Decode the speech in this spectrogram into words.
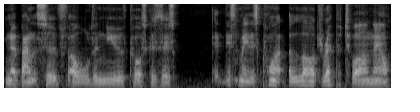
you know, balance of old and new, of course. Because there's this means there's quite a large repertoire now.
